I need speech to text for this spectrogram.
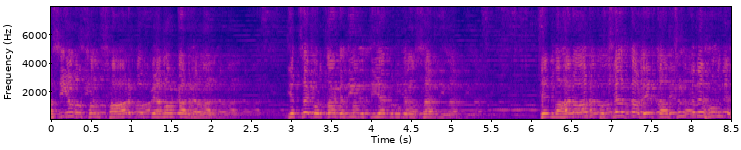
ਅਸੀਂ ਹੁਣ ਸੰਸਾਰ ਕੋ ਪਿਆਨੋ ਘਰ ਜਾਣਾ। ਜਿੱਥੇ ਗੁਰਤਾ ਗਦੀ ਦਿੱਤੀ ਹੈ ਗੁਰੂ ਗ੍ਰੰਥ ਸਾਹਿਬ ਜੀ ਨੇ। ਤੇ ਮਹਾਰਾਜ ਪੁੱਛਿਆ, ਤੁਹਾਡੇ ਦਰਸ਼ਨ ਕਿਵੇਂ ਹੋਣਗੇ?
